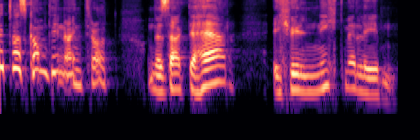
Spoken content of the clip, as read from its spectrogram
etwas kommt er in einen Trott. Und er sagt, der Herr, ich will nicht mehr leben.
